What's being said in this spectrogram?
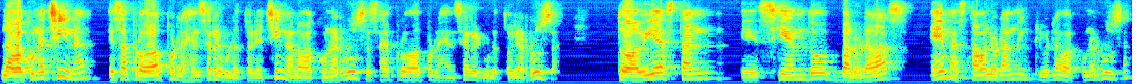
la vacuna china es aprobada por la agencia regulatoria china, la vacuna rusa es aprobada por la agencia regulatoria rusa. Todavía están eh, siendo valoradas, EMA está valorando incluir la vacuna rusa,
